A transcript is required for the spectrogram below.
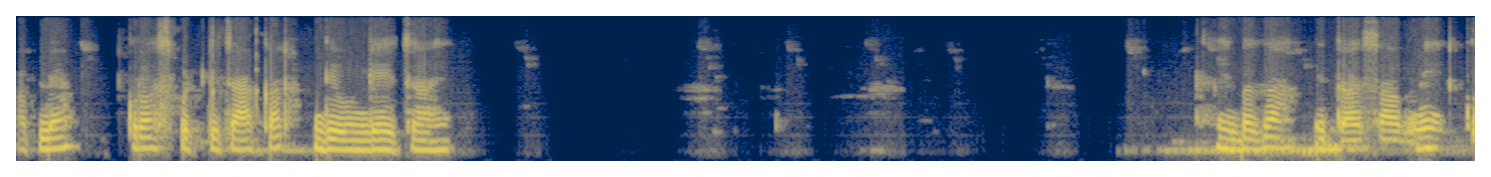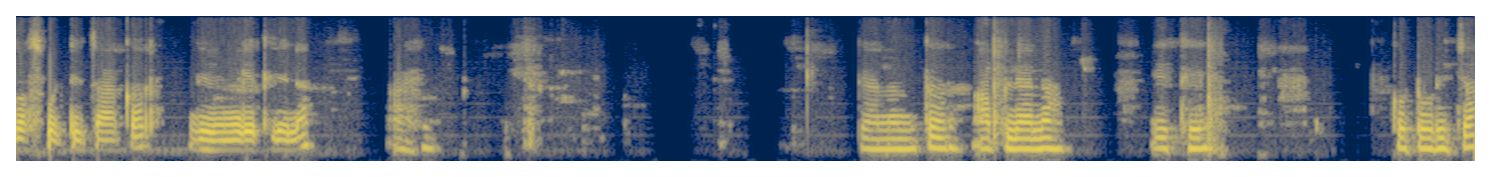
आपल्या क्रॉस पट्टीचा आकार देऊन घ्यायचा आहे. हे बघा इथं असा मी क्रॉस पट्टीचा आकार देऊन घेतलेला आहे. त्यानंतर आपल्याला इथे कटोरीच्या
